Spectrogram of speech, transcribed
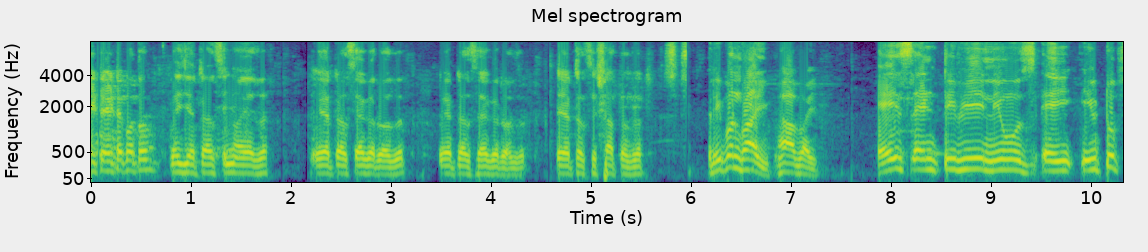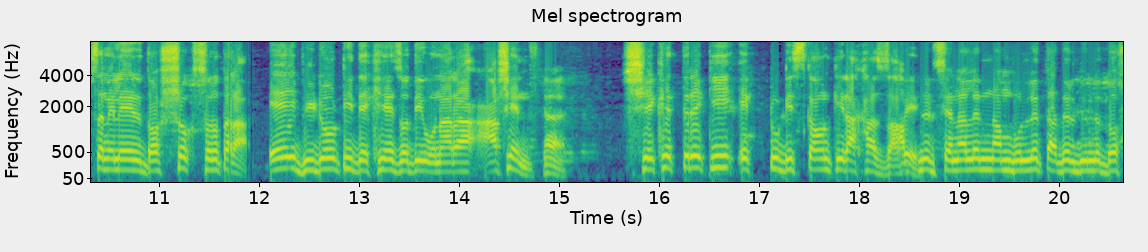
এটা এটা কত? এই যেটা আছে নয় হাজার এটা আছে এগারো হাজার এটা আছে এগারো হাজার এটা আছে সাত হাজার। রিপন ভাই হ্যাঁ ভাই। এইচ এন টিভি নিউজ এই ইউটিউব চ্যানেলের দর্শক শ্রোতারা এই ভিডিওটি দেখে যদি ওনারা আসেন হ্যাঁ। সেক্ষেত্রে কি একটু ডিসকাউন্ট কি রাখা যাবে? আপনার চ্যানেলের নাম বললে তাদের জন্য দশ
